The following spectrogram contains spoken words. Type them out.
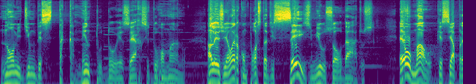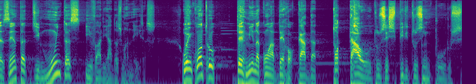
nome de um destacamento do exército romano. A legião era composta de seis mil soldados. É o mal que se apresenta de muitas e variadas maneiras. O encontro termina com a derrocada total dos espíritos impuros.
